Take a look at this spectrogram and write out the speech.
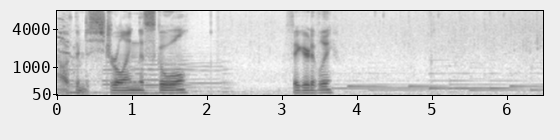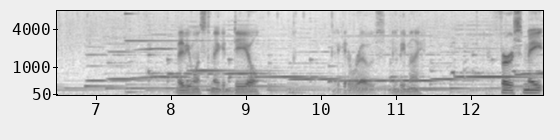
How I've been destroying this school? Figuratively? Maybe he wants to make a deal. Gotta get a rose. Maybe my first mate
